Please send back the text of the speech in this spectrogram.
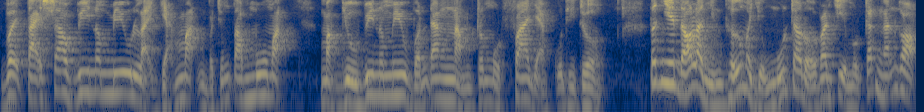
Vậy tại sao Vinamilk lại giảm mạnh và chúng ta mua mạnh mặc dù Vinamilk vẫn đang nằm trong một pha giảm của thị trường? Tất nhiên đó là những thứ mà Dũng muốn trao đổi với anh chị một cách ngắn gọn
